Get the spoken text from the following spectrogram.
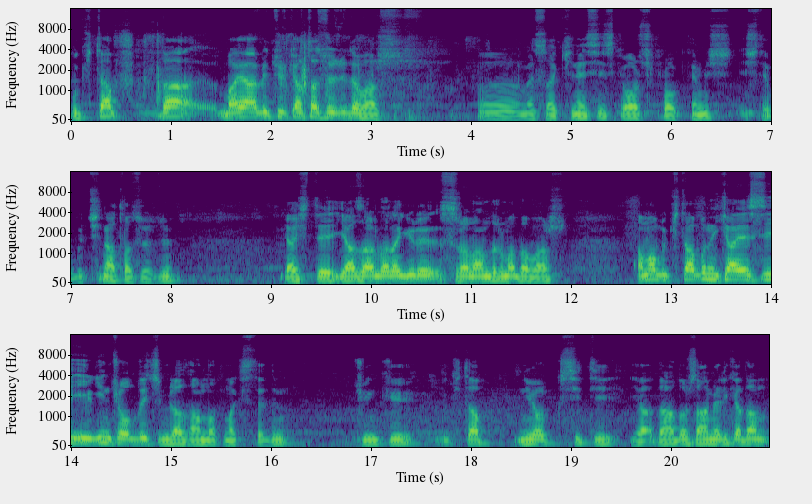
bu kitapta bayağı bir Türk atasözü de var. Ee, mesela Kinesis Gorsprok demiş. İşte bu Çin atasözü. Ya işte yazarlara göre sıralandırma da var. Ama bu kitabın hikayesi ilginç olduğu için biraz anlatmak istedim. Çünkü bu kitap New York City ya daha doğrusu Amerika'dan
